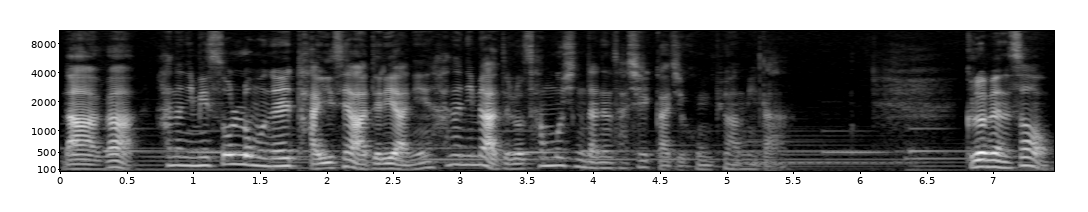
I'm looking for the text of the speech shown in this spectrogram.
나아가 하나님이 솔로몬을 다윗의 아들이 아닌 하나님의 아들로 삼으신다는 사실까지 공표합니다. 그러면서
